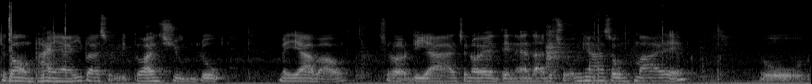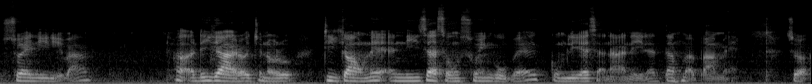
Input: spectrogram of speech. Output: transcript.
ဒီကောင် buyer ကြီးပါဆိုပြီးသွားယူလို့မရပါဘူးဆိုတော့ဒီဟာကျွန်တော်ရဲ့သင်တန်းသားတချို့အများဆုံးမှားတယ်ဟိုဆွဲနည်းတွေပါ အဓိကကတော့ကျွန်တော်တို့ဒီကောင်နဲ့အနီးဆက်ဆုံး swing ကိုပဲ complete center အနေနဲ့သတ်မှတ်ပါမယ်ဆိုတော့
